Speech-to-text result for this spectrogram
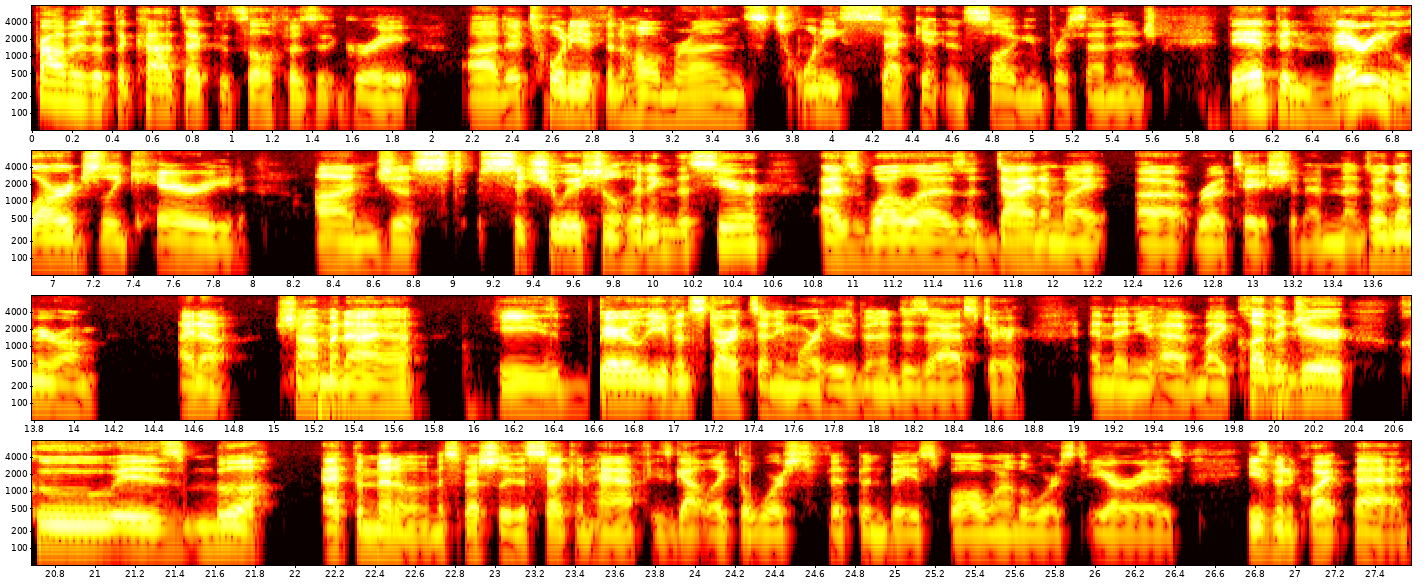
Problem is that the contact itself isn't great. Uh, they're 20th in home runs, 22nd in slugging percentage. They have been very largely carried on just situational hitting this year, as well as a dynamite uh, rotation. And don't get me wrong, I know Sean Manaea, He barely even starts anymore. He's been a disaster. And then you have Mike Clevinger, who is bleh, at the minimum, especially the second half. He's got like the worst FIP in baseball, one of the worst ERAs. He's been quite bad.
